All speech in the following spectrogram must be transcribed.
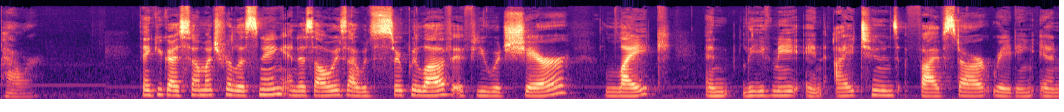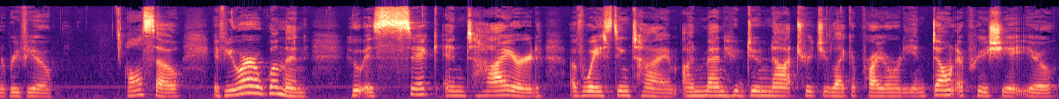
power. Thank you guys so much for listening. And as always, I would super love if you would share, like, and leave me an iTunes five star rating and review. Also, if you are a woman who is sick and tired of wasting time on men who do not treat you like a priority and don't appreciate you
